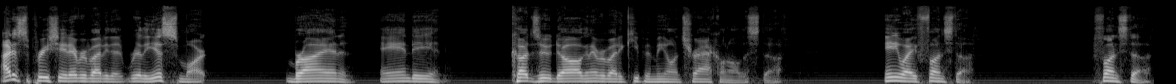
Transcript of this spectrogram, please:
I just appreciate everybody that really is smart. Brian and Andy and Kudzu Dog and everybody keeping me on track on all this stuff. Anyway, fun stuff. Fun stuff.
